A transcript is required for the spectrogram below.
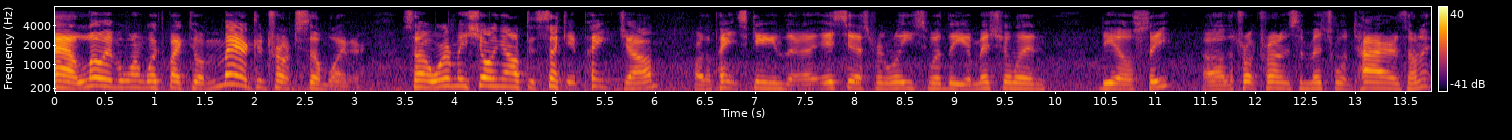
Hello everyone, welcome back to American Truck Simulator. So we're going to be showing off the second paint job, or the paint scheme that SCS released with the Michelin DLC. Uh, the truck's running some Michelin tires on it.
